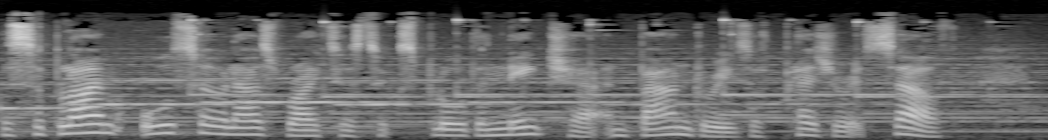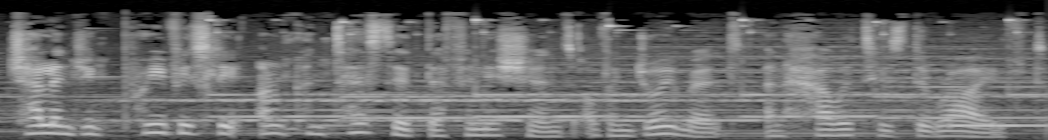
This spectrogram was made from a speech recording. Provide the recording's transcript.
The sublime also allows writers to explore the nature and boundaries of pleasure itself challenging previously uncontested definitions of enjoyment and how it is derived.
